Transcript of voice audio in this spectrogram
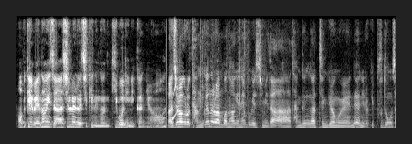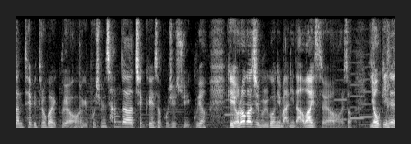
업계 매너이자 신뢰를 지키는 건 기본이니까요. 마지막으로 당근을 한번 확인해 보겠습니다. 당근 같은 경우에는 이렇게 부동산 탭이 들어가 있고요. 여기 보시면 상가 체크해서 보실 수 있고요. 이렇게 여러 가지 물건이 많이 나와 있어요. 그래서 여기는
